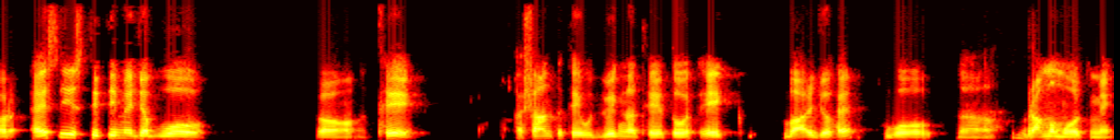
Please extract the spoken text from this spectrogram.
और ऐसी स्थिति में जब वो थे, अशांत थे, उद्विग्न थे तो एक बार जो है वो ब्राह्म मुहूर्त में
